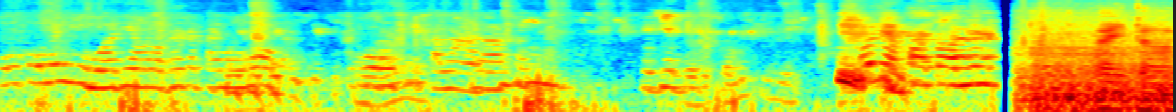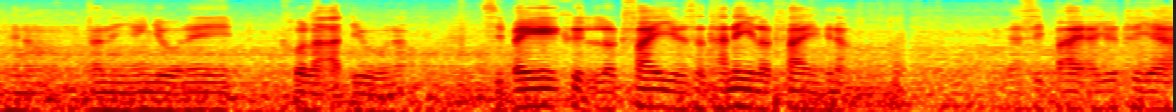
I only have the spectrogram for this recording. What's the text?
คงคงไม่มีหัวเดียวหรอกถ้าจะไปเมืองนอกคงที่ตลาดเพราะเนี่ยพอตอนนี้ ไปต่อพี่น้อง ตอนนี้ยังอยู่ในโคราชอยู่เนาะสิไปขึ้นรถไฟอยู่สถานีรถไฟพี่น้องแต่สิไปอยุธยา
